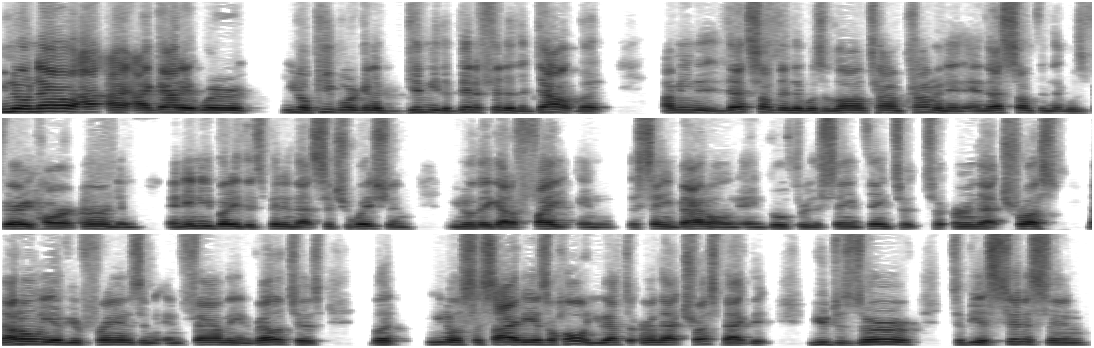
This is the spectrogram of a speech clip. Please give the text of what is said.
you know, now I, I got it where, you know, people are going to give me the benefit of the doubt, but I mean, that's something that was a long time coming and, and that's something that was very hard earned. And, and anybody that's been in that situation, you know, they got to fight in the same battle and, and go through the same thing to, to earn that trust, not only of your friends and, and family and relatives, but you know society as a whole. You have to earn that trust back that you deserve to be a citizen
